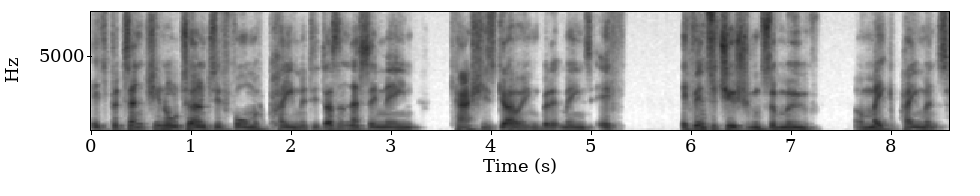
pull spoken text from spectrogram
it's potentially an alternative form of payment. It doesn't necessarily mean cash is going, but it means if if institutions move or make payments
